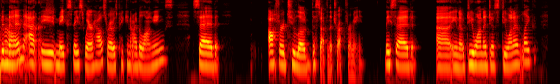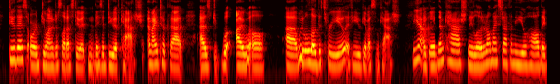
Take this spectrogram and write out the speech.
the men at the Makespace warehouse where i was picking up my belongings said offered to load the stuff in the truck for me they said uh you know do you want to just do you want to like do this or do you want to just let us do it and they said do you have cash and i took that as i will uh we will load this for you if you give us some cash yeah. I gave them cash. They loaded all my stuff in the U-Haul. They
